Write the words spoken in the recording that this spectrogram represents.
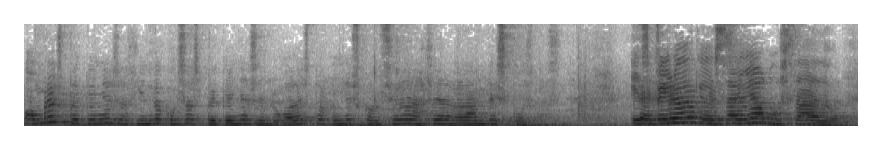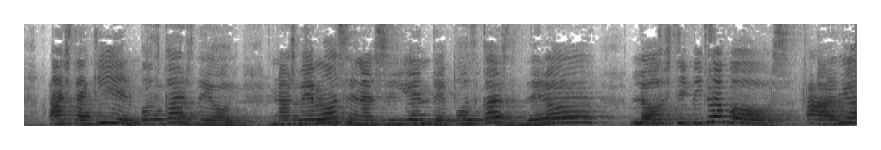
hombres pequeños haciendo cosas pequeñas en lugares pequeños consiguen hacer grandes cosas. Espero que os haya gustado. Hasta aquí el podcast de hoy. Nos vemos en el siguiente podcast de los, los tipichapos. Adiós.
